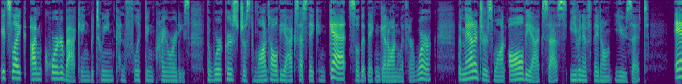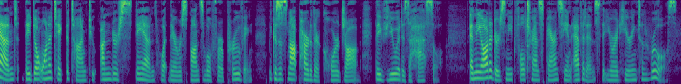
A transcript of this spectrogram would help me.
It's like I'm quarterbacking between conflicting priorities. The workers just want all the access they can get so that they can get on with their work. The managers want all the access, even if they don't use it. And they don't want to take the time to understand what they're responsible for approving because it's not part of their core job. They view it as a hassle. And the auditors need full transparency and evidence that you're adhering to the rules.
